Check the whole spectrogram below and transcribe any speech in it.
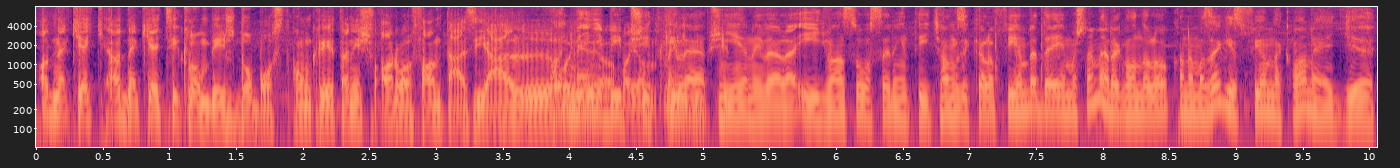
ad, neki egy, ad neki egy ciklombés dobozt konkrétan, és arról fantáziál, ö, hogy, mennyi bipsit ki lehet bipsit. nyílni vele, így van szó szerint, így hangzik el a filmbe, de én most nem erre gondolok, hanem az egész filmnek van egy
